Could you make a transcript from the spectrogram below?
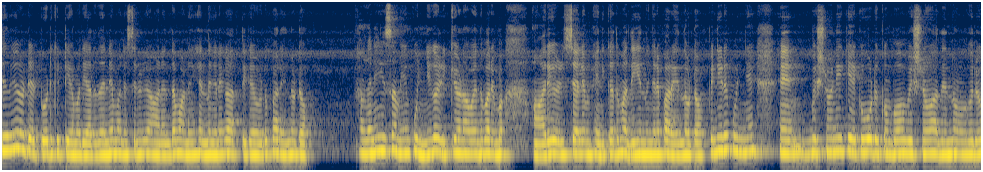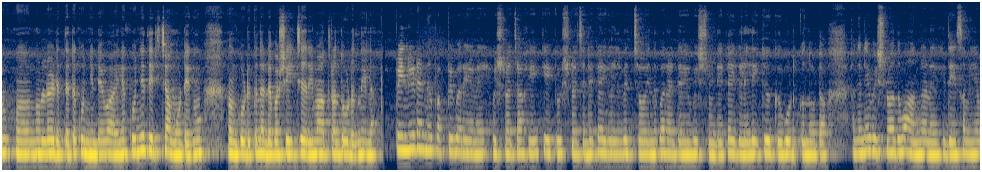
ചെറിയൊരു ഡെഡ് ബോഡി കിട്ടിയാൽ മതി. അത് തന്നെ മനസ്സിനൊരു ആനന്ദമാണ് എന്നിങ്ങനെ കാർത്തികയോട് പറയുന്നു കേട്ടോ. അങ്ങനെ ഈ സമയം കുഞ്ഞ് കഴിക്കുകയാണോ എന്ന് പറയുമ്പോൾ ആര് കഴിച്ചാലും എനിക്കത് മതി എന്നിങ്ങനെ പറയുന്നു കേട്ടോ. പിന്നീട് കുഞ്ഞ് വിഷ്ണുവിന് കേക്ക് കൊടുക്കുമ്പോൾ വിഷ്ണു അതിൽ നിന്ന് ഒരു നുള്ളെടുത്തിട്ട് കുഞ്ഞിന്റെ വായിലും കുഞ്ഞ് തിരിച്ച് അങ്ങോട്ടേക്കും കൊടുക്കുന്നുണ്ട്. പക്ഷേ ഈ ചെറി മാത്രം തൊടുന്നില്ല. പിന്നീട് അങ്ങ് പപ്പി പറയണേ? വിഷ്ണു അച്ഛാ ഈ കേക്ക് വിഷ്ണു അച്ഛന്റെ കൈകളിൽ വെച്ചോ എന്ന് പറഞ്ഞിട്ട് വിഷ്ണുവിന്റെ കൈകളിലേക്ക് വെക്ക് കൊടുക്കുന്നു കേട്ടോ അങ്ങനെ വിഷ്ണു അത് വാങ്ങാണ്. ഇതേ സമയം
